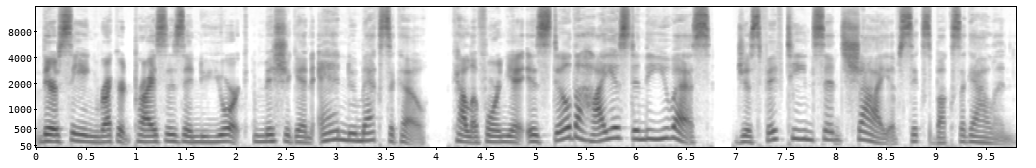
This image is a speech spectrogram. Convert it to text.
They're seeing record prices in New York, Michigan, and New Mexico. California is still the highest in the U.S., just 15 cents shy of 6 bucks a gallon.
